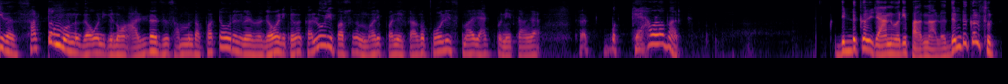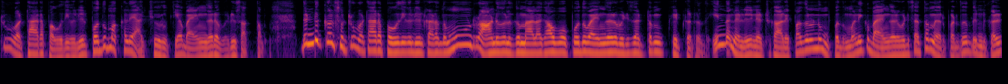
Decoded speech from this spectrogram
இதை சட்டம் ஒன்று கவனிக்கணும். அல்லது சம்மந்தப்பட்டவர்கள் இதை கவனிக்கணும். கல்லூரி பசங்க இந்த மாதிரி பண்ணியிருக்காங்க போலீஸ் மாதிரி ஆக்ட் பண்ணியிருக்காங்க ரொம்ப கேவலமாக இருக்குது திண்டுக்கல் ஜனவரி பதினாலு. திண்டுக்கல் சுற்று வட்டார பகுதிகளில் பொதுமக்களை அச்சுறுத்திய பயங்கர வெடி சத்தம். திண்டுக்கல் சுற்று வட்டார பகுதிகளில் கடந்த மூன்று ஆண்டுகளுக்கு மேலாக அவ்வப்போது பயங்கர வெடி சட்டம் கேட்கிறது இந்த நிலையில் நேற்று காலை பதினொன்று முப்பது மணிக்கு பயங்கர வெடி சத்தம் ஏற்பட்டது. திண்டுக்கல்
